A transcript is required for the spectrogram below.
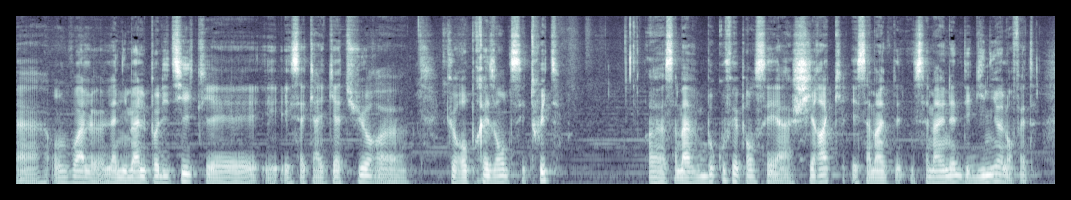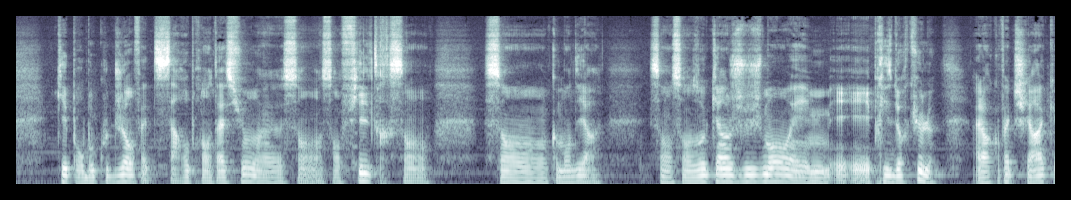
Euh, on voit l'animal politique et, sa caricature euh, que représentent ses tweets. ça m'a beaucoup fait penser à Chirac et sa, marionnette des guignols en fait, qu'est pour beaucoup de gens en fait sa représentation sans, sans, filtre, sans, sans comment dire, sans, aucun jugement et, prise de recul. Alors qu'en fait Chirac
